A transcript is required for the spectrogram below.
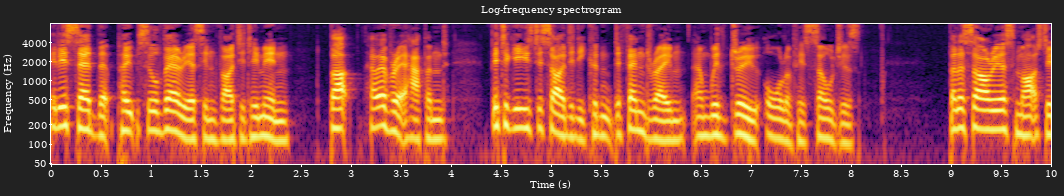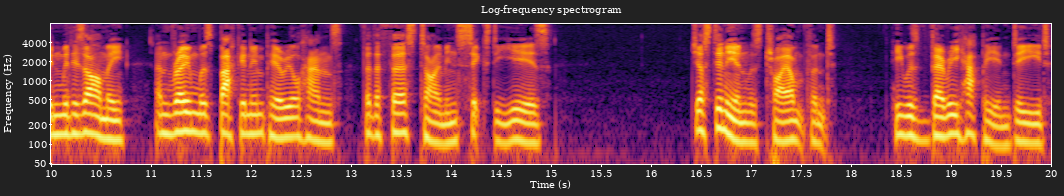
It is said that Pope Silverius invited him in, but, however it happened, Vitiges decided he couldn't defend Rome and withdrew all of his soldiers. Belisarius marched in with his army, and Rome was back in imperial hands for the first time in sixty years. Justinian was triumphant. He was very happy indeed.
